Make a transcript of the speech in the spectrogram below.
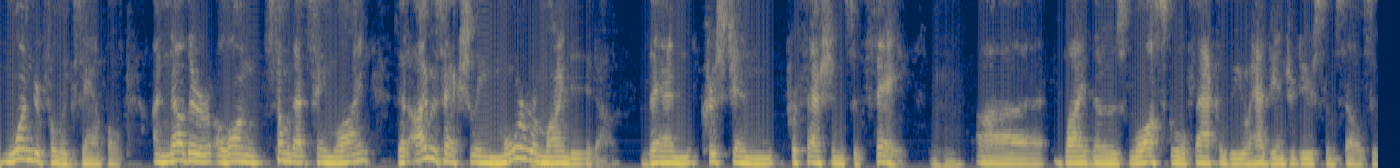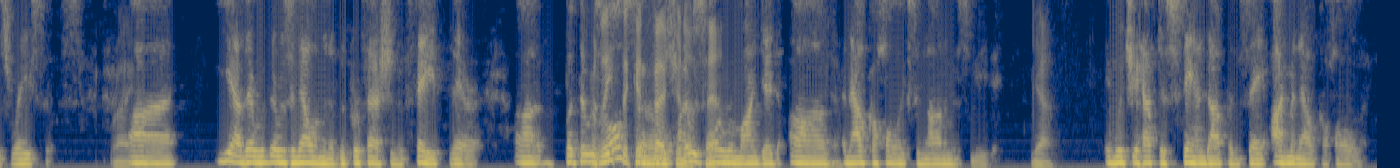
wonderful example. Another along some of that same line that I was actually more reminded of than Christian professions of faith mm-hmm. uh, by those law school faculty who had to introduce themselves as racists. Right. Uh, yeah, there, there was an element of the profession of faith there. Uh, but there was also, the I was more reminded of yeah. an Alcoholics Anonymous meeting. Yeah in which you have to stand up and say, I'm an alcoholic.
